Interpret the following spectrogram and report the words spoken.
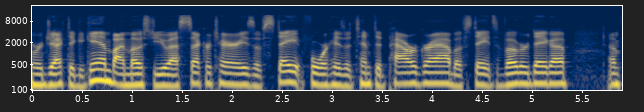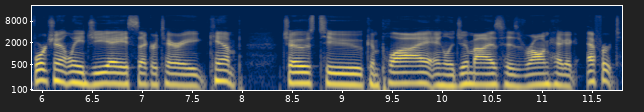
rejected again by most U.S. secretaries of state for his attempted power grab of states' voter data. Unfortunately, GA Secretary Kemp chose to comply and legitimize his wrong-headed effort.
